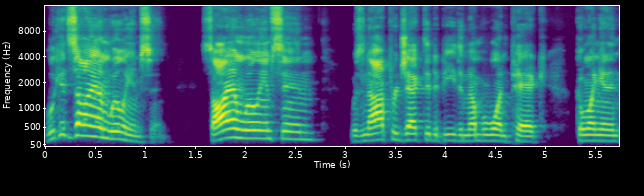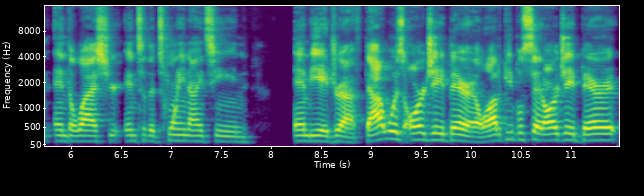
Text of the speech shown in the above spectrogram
Look at Zion Williamson. Zion Williamson was not projected to be the number one pick going in into last year into the 2019 NBA draft. That was RJ Barrett. A lot of people said RJ Barrett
